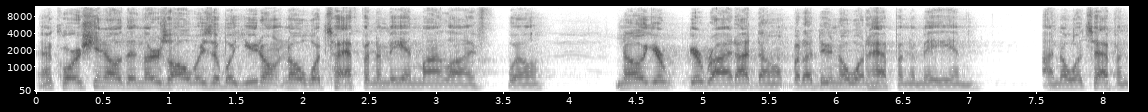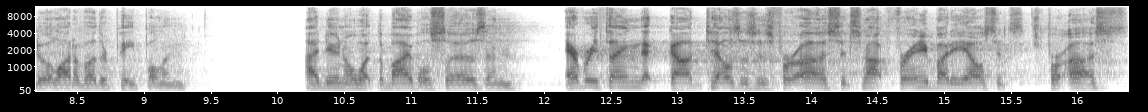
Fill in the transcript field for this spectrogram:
And of course, you know, then there's always a, well, you don't know what's happened to me in my life. Well, no, you're, you're right, I don't, but I do know what happened to me, and I know what's happened to a lot of other people, and I do know what the Bible says, and Everything that God tells us is for us. It's not for anybody else, it's for us.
